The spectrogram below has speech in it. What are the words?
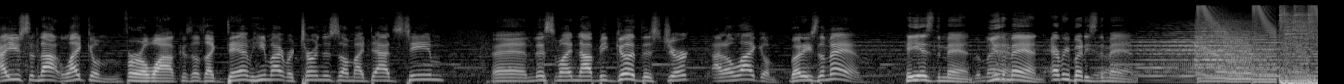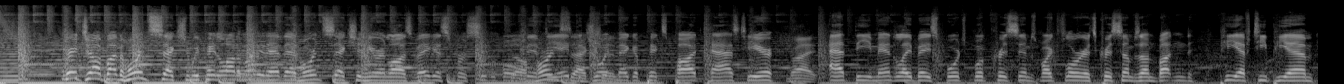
I used to not like him for a while because I was like, damn, he might return this on my dad's team, and this might not be good, this jerk. I don't like him, but he's the man. He is the man. The You the man. man. Everybody's the man. Great job by the Horns section. We paid a lot of money to have that Horns section here in Las Vegas for Super Bowl The Horns 58, the. Joint Mega Picks podcast here Right. at the Mandalay Bay Sportsbook. Chris Simms, Mike Florio. It's Chris Simms Unbuttoned, PFTPM.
